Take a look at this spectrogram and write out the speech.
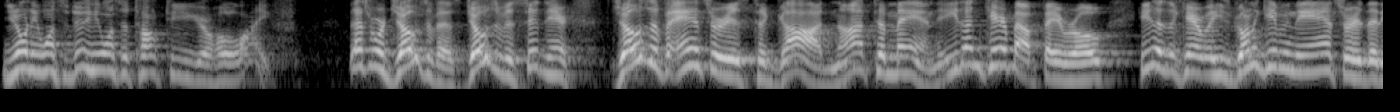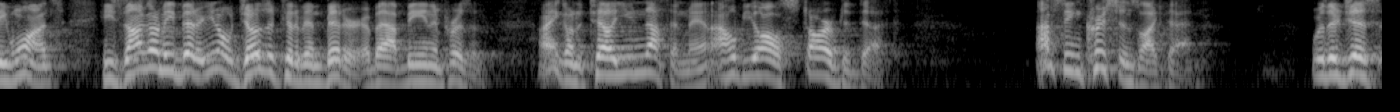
You know what he wants to do? He wants to talk to you your whole life. That's where Joseph is. Joseph is sitting here. Joseph's answer is to God, not to man. He doesn't care about Pharaoh. He doesn't care. He's going to give him the answer that he wants. He's not going to be bitter. You know, Joseph could have been bitter about being in prison. I ain't going to tell you nothing, man. I hope you all starve to death. I've seen Christians like that, where they're just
